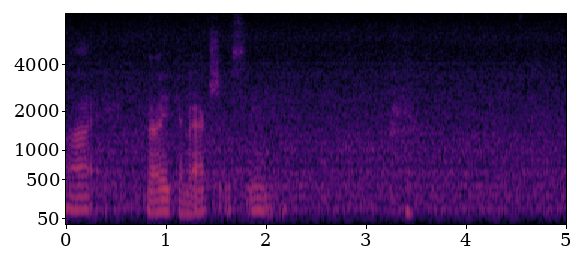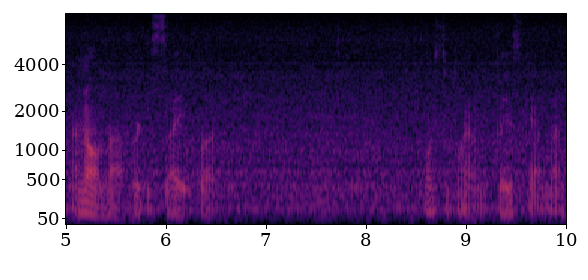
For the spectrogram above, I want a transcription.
Hi. Now you can actually see me. I know I'm not pretty sight, but What's the point of the face cam then?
